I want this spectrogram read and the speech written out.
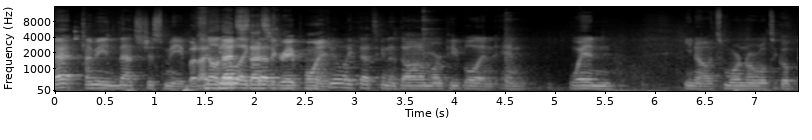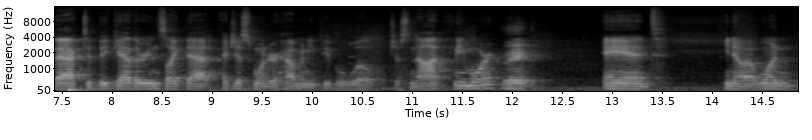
that i mean that's just me but i no, feel that's like that's that- a great point i point. feel like that's going to dawn on more people and and when you know it's more normal to go back to big gatherings like that i just wonder how many people will just not anymore Right. and you know at one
